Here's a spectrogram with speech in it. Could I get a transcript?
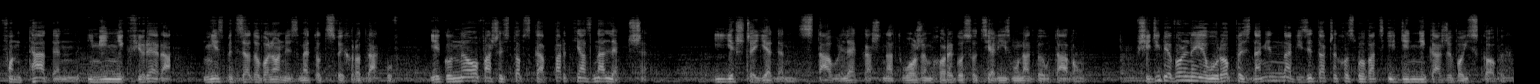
Von Taden, imiennik Führera, niezbyt zadowolony z metod swych rodaków. Jego neofaszystowska partia zna lepsze. I jeszcze jeden, stały lekarz nad łożem chorego socjalizmu nad Wełtawą. W siedzibie Wolnej Europy znamienna wizyta czechosłowackich dziennikarzy wojskowych.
